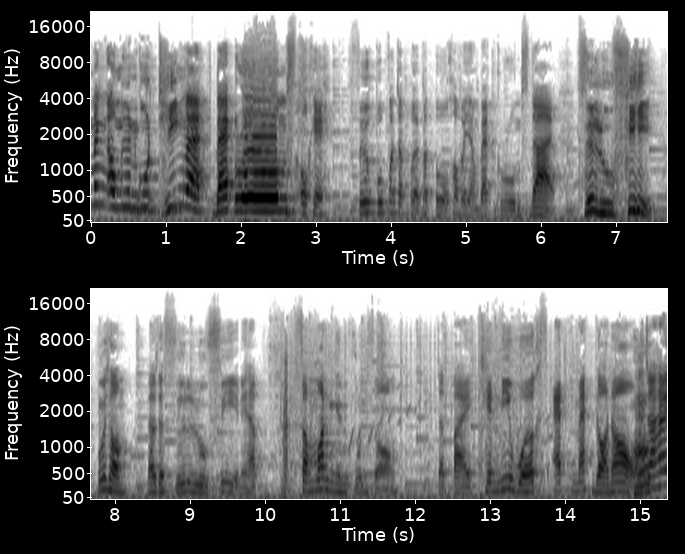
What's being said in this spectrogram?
แม่งเอาเงินกูทิ้งไป back rooms โอเค ซื้อปุ๊บก็จะเปิดประตูเข้าไปยัง back rooms ได้ ซื้อลูฟี่คุณผู้ชม เราจะซื้อลูฟี่นะครับ ซัมมอนเงินคูณ2 จัดไป Kenny works at McDonald จะให้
